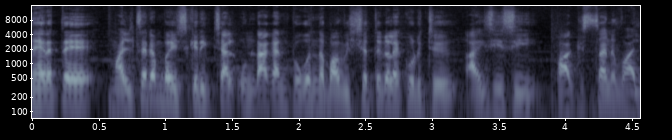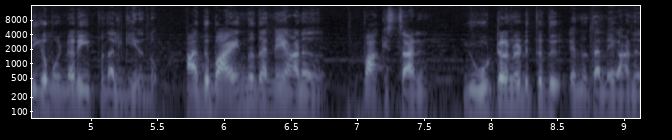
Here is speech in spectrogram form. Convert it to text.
നേരത്തെ മത്സരം ബഹിഷ്കരിച്ചാൽ ഉണ്ടാകാൻ പോകുന്ന ഭവിഷ്യത്തുകളെക്കുറിച്ച് ഐ സി സി പാകിസ്ഥാന് വലിയ മുന്നറിയിപ്പ് നൽകിയിരുന്നു. അത് ഭയന്ന് തന്നെയാണ് പാകിസ്ഥാൻ യു ടേൺ എടുത്തത് എന്ന് തന്നെയാണ്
